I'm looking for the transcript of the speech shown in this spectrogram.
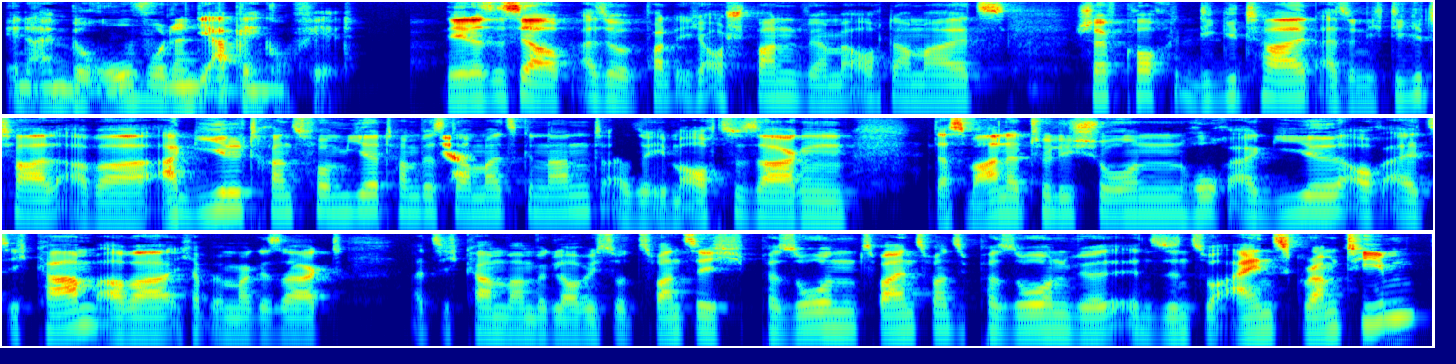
in einem Büro, wo dann die Ablenkung fehlt. Nee, das ist ja auch, also fand ich auch spannend. Wir haben ja auch damals Chefkoch digital, also nicht digital, aber agil transformiert, haben wir es ja. damals genannt. Also eben auch zu sagen, das war natürlich schon hoch agil, auch als ich kam, aber ich habe immer gesagt, als ich kam, waren wir, glaube ich, so 20 Personen, 22 Personen. Wir sind so ein Scrum-Team hm.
